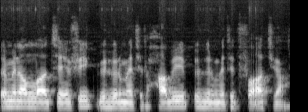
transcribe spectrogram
Ve minallah tevfik bi hürmetil habib bi hürmetil fatiha.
